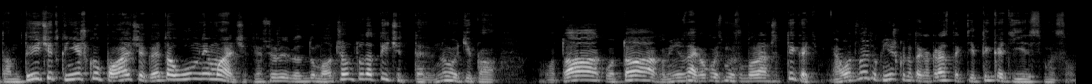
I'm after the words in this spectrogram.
там тычет книжку пальчик, это умный мальчик. Я всю жизнь думал, а что он туда тычет-то? Ну, типа, вот так, вот так. Не знаю, какой смысл был раньше тыкать. А вот в эту книжку-то как раз таки тыкать есть смысл.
